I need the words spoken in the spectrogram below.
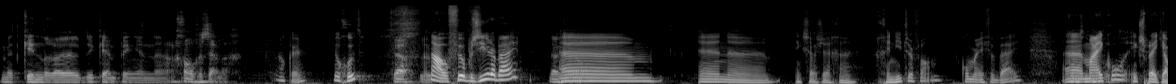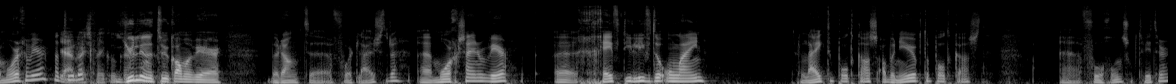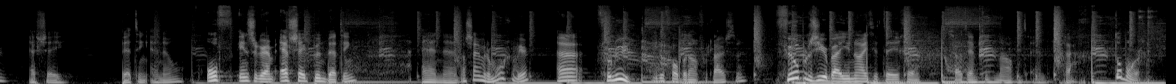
met kinderen op de camping en eh, gewoon gezellig. Oké, heel goed. Ja, Leuk. Nou, veel plezier daarbij. dankjewel. Ehm en eh, ik zou zeggen, geniet ervan. Kom er even bij. Eh, Michael, ik spreek jou morgen weer wij natuurlijk. spreken ook Jullie natuurlijk allemaal weer bedankt eh, voor het luisteren. Eh, morgen zijn we weer. Eh, geef die liefde online. Like de podcast, abonneer je op de podcast. Eh, volg ons op Twitter, FC Betting NL. Of Instagram, fc.betting. En eh, dan zijn we er morgen weer. Eh, voor nu, in ieder geval bedankt voor het luisteren. Veel plezier bij United tegen Southampton vanavond. En graag tot morgen.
